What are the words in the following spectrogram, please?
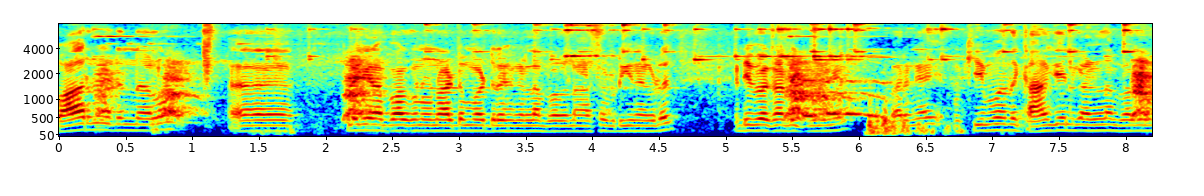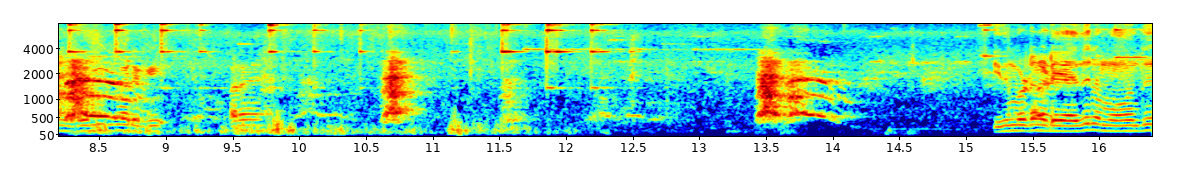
பார்வையிடனாலும் பிள்ளைங்களாம் பார்க்கணும் நாட்டு மாட்டு ரகங்கள்லாம் பார்க்கணும் ஆசைப்பட்டீங்கன்னா கூட கண்டிப்பாக காண்டாக்ட் பண்ணுங்கள் பாருங்கள் முக்கியமாக அந்த காங்கேயன் காலெலாம் பார்க்கணும் கண்டிப்பாக இருக்குது பாருங்கள் இது மட்டும் கிடையாது நம்ம வந்து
